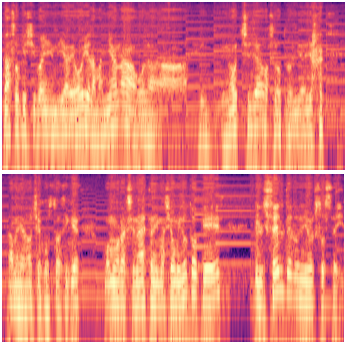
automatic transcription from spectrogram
la Soki en el día de hoy, a la mañana o la de noche ya, va a ser otro día ya, a medianoche justo, así que vamos a reaccionar a esta animación minuto que es el Cell del universo 6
